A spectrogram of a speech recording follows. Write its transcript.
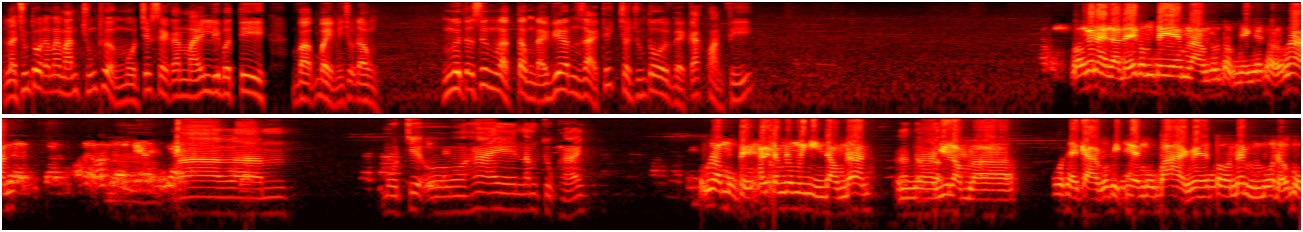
là chúng tôi đã may mắn trúng thưởng một chiếc xe gắn máy Liberty và 70 triệu đồng. Người tự xưng là tổng đại viên giải thích cho chúng tôi về các khoản phí. Vâng, cái này là để công ty em làm thủ tục nhận giải thưởng anh. À, là một triệu hai năm chục hả anh? Cũng là một tỷ hai trăm năm mươi nghìn đồng đó anh. À, à, vui lòng là mua thẻ cào của Viettel Mobile hay Metaphone nếu mình mua đủ một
